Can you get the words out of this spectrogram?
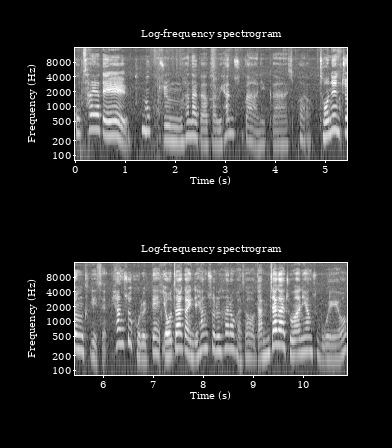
꼭 사야 될 품목 중 하나가 바로 향수가 아닐까 싶어요. 저는 좀 그게 있어요. 향수 고를 때 여자가 이제 향수를 사러 가서 남자가 좋아하는 향수 뭐예요?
